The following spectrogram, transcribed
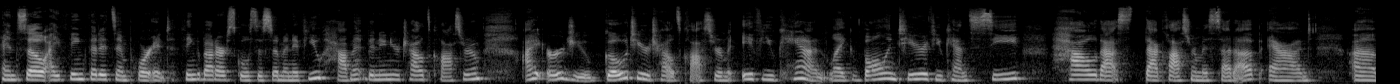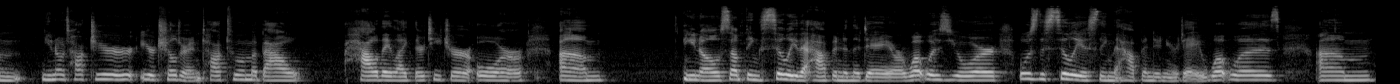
And so I think that it's important to think about our school system. And if you haven't been in your child's classroom, I urge you go to your child's classroom if you can. Like volunteer if you can. See how that that classroom is set up, and um, you know, talk to your your children. Talk to them about how they like their teacher, or um, you know something silly that happened in the day, or what was your what was the silliest thing that happened in your day? What was um,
